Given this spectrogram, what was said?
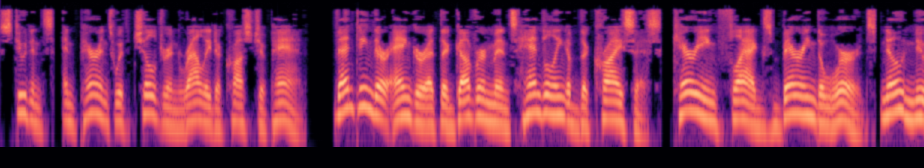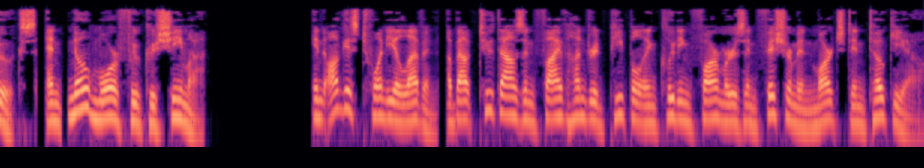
students, and parents with children rallied across Japan venting their anger at the government's handling of the crisis, carrying flags bearing the words «No nukes» and «No more Fukushima». In August 2011, about 2,500 people including farmers and fishermen marched in Tokyo.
